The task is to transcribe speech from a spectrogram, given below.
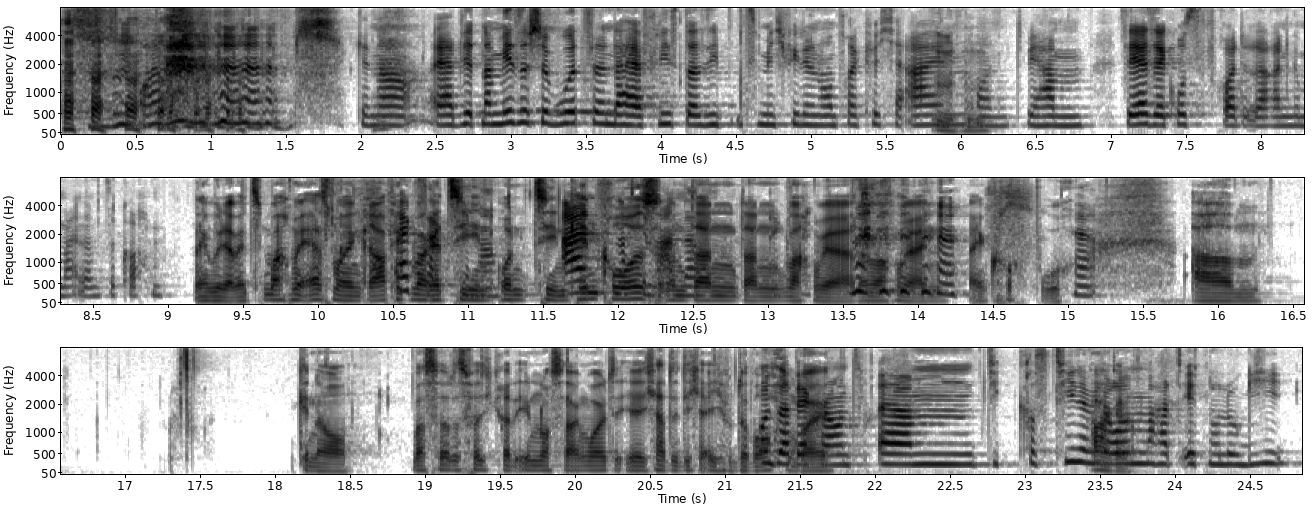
genau. Er hat vietnamesische Wurzeln, daher fließt da ziemlich viel in unserer Küche ein. Mhm. Und wir haben sehr, sehr große Freude daran, gemeinsam zu kochen. Na gut, aber jetzt machen wir erstmal ein Grafikmagazin Exakt, genau. und ziehen ein Kind groß und dann, dann machen wir, dann machen wir ein, ein Kochbuch. Ja. Ähm, genau. Was war das, was ich gerade eben noch sagen wollte? Ich hatte dich eigentlich unterbrochen. Unser Background. Ähm, die Christine ah, wiederum genau. hat Ethnologie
